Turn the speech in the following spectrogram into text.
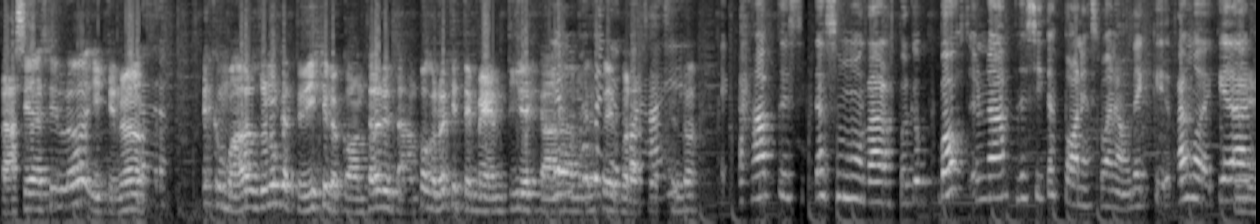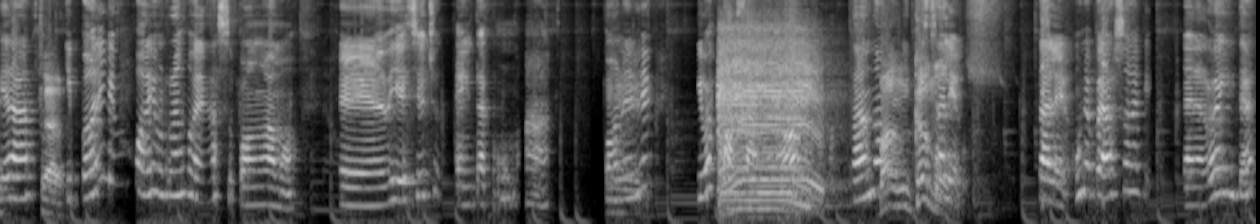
así decirlo, y que no. claro. Es como, a ver, yo nunca te dije lo contrario tampoco, no es que te mentí descaradamente, que por por ahí-. Las apps de citas son muy raras. Porque vos en una app de citas pones, bueno, de qué rango de qué edad, Mm, qué edad. Claro. Y ponele, vos ponés un rango de edad, supongamos, eh, 18, 30 como más. Ponele. Y vas pasando, ¿no? Pasando. Y sale, sale una persona que tiene 20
